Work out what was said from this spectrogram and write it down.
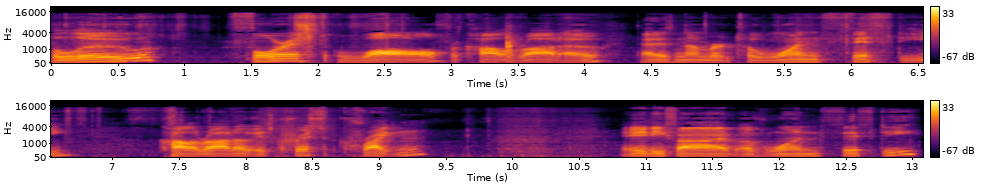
blue Forrest Wall for Colorado. That is numbered to 150. Colorado is Chris Crichton. 85 of 150.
